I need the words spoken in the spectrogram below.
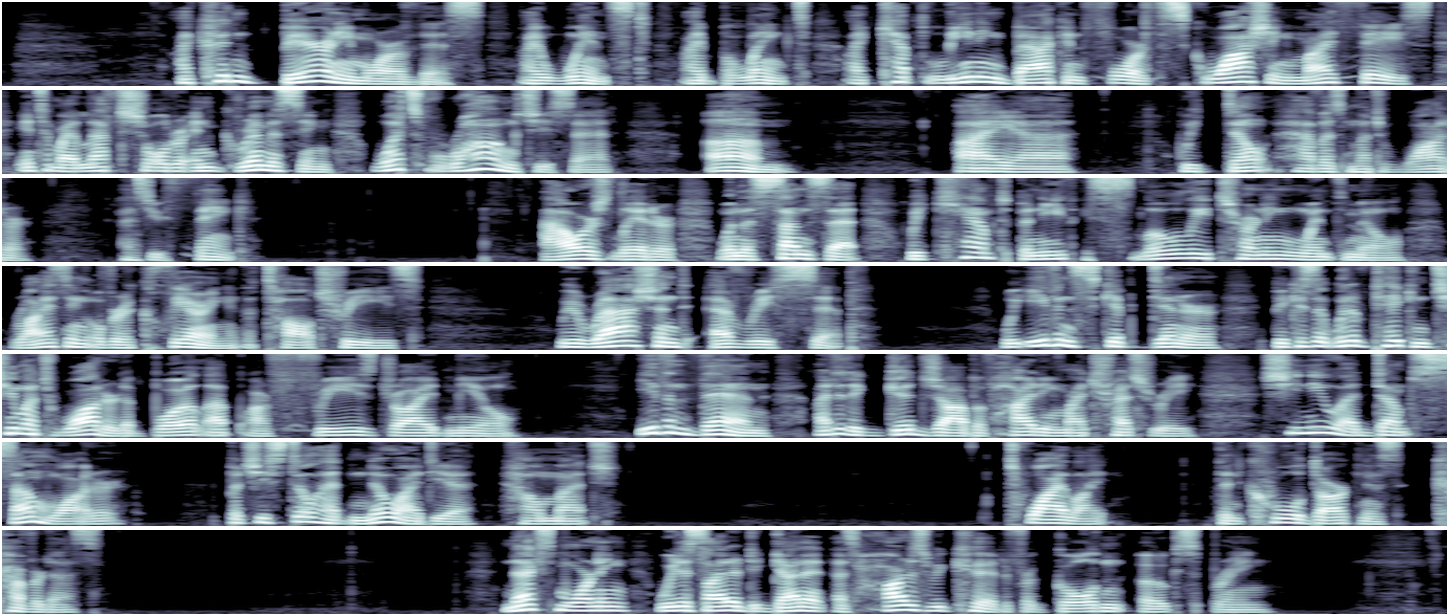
I couldn't bear any more of this. I winced. I blinked. I kept leaning back and forth, squashing my face into my left shoulder and grimacing. What's wrong? she said. Um, I, uh, we don't have as much water as you think. Hours later, when the sun set, we camped beneath a slowly turning windmill rising over a clearing in the tall trees. We rationed every sip. We even skipped dinner because it would have taken too much water to boil up our freeze dried meal. Even then, I did a good job of hiding my treachery. She knew I'd dumped some water, but she still had no idea how much. Twilight, then cool darkness covered us. Next morning, we decided to gun it as hard as we could for Golden Oak Spring.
